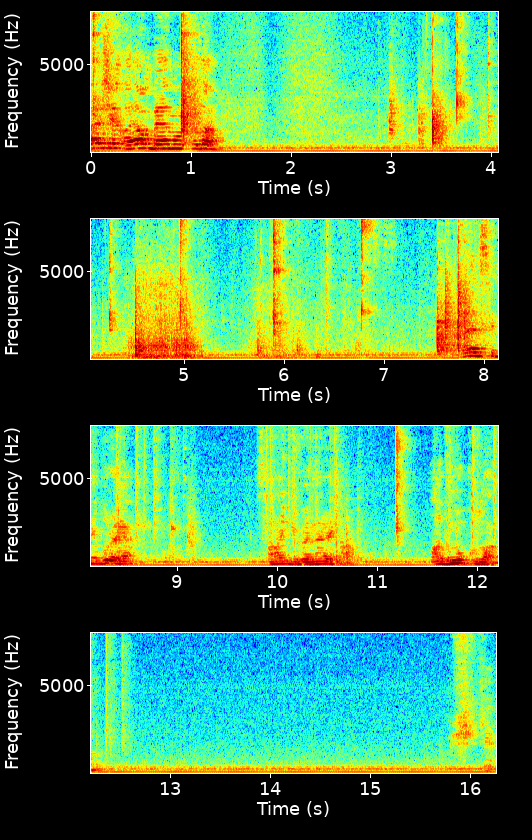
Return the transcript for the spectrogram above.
Her şey ayan beyan ortada. Ben seni buraya sana güvenerek aldım. Adımı kullandım. Şirket.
